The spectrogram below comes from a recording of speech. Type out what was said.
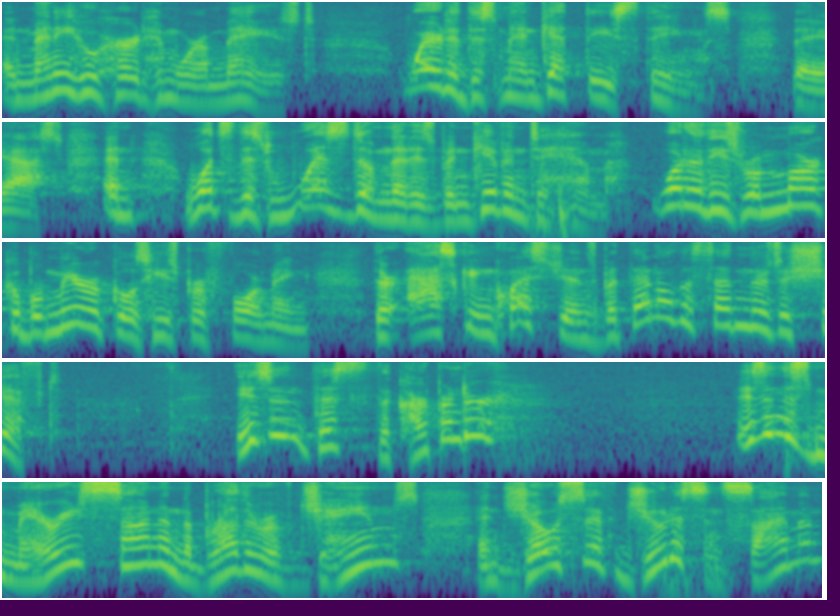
and many who heard him were amazed. Where did this man get these things? They asked. And what's this wisdom that has been given to him? What are these remarkable miracles he's performing? They're asking questions, but then all of a sudden there's a shift. Isn't this the carpenter? Isn't this Mary's son and the brother of James and Joseph, Judas, and Simon?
